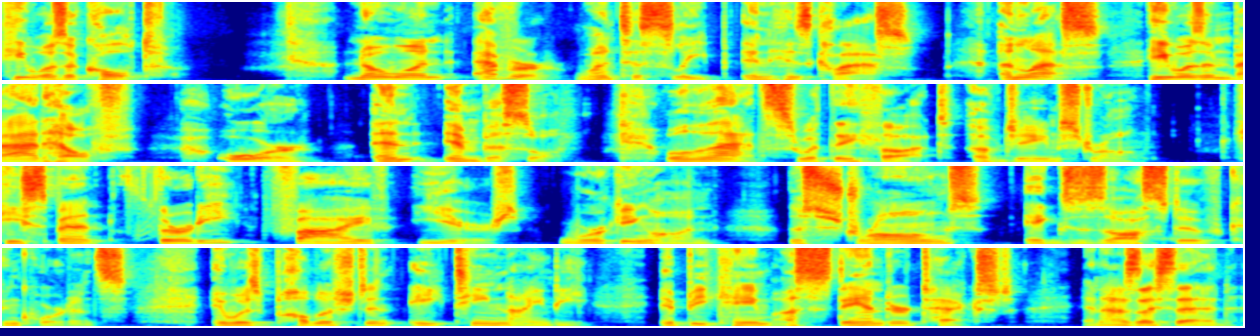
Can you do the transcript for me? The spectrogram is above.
he was a colt. No one ever went to sleep in his class unless he was in bad health or an imbecile. Well, that's what they thought of James Strong. He spent 35 years working on the Strong's exhaustive concordance. It was published in 1890. It became a standard text. And as I said,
